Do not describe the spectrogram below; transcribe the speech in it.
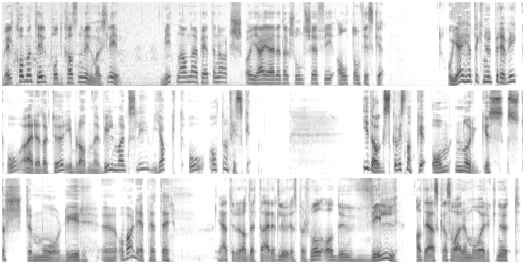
Velkommen til podkasten Villmarksliv. Mitt navn er Peter Narts, og jeg er redaksjonssjef i Alt om fiske. Og jeg heter Knut Brevik og er redaktør i bladene Villmarksliv, Jakt og Alt om fiske. I dag skal vi snakke om Norges største mårdyr. Eh, Og hva er det, Peter? Jeg tror at dette er et lurespørsmål, og du vil at jeg skal svare mår, Knut.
